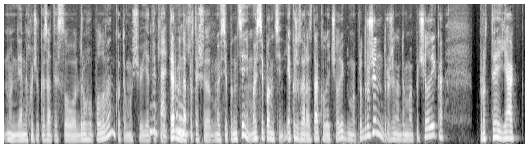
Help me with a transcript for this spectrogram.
ну, я не хочу казати слово другу половинку, тому що є Ну, такий так. термін Ну, про те, що ми всі повноцінні, ми всі повноцінні. Я кажу зараз, да, коли чоловік думає про дружину, дружина думає про чоловіка, про те, як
